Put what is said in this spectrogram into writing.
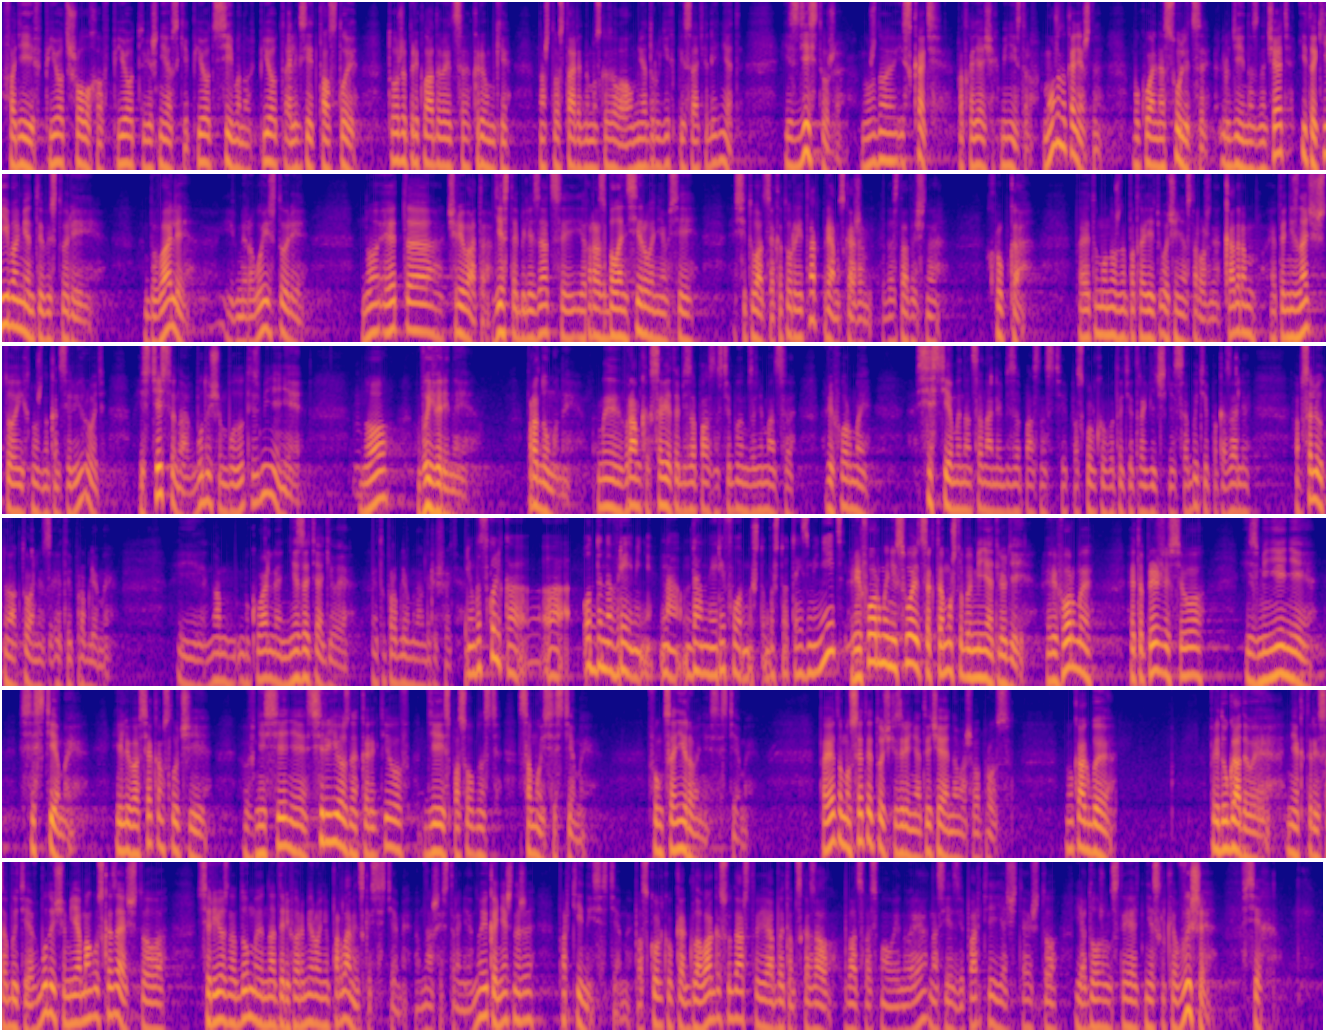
Фадеев пьет, Шолохов пьет, Вишневский пьет, Симонов пьет, Алексей Толстой тоже прикладывается к рюмке, на что Сталин ему сказал, а у меня других писателей нет. И здесь тоже нужно искать подходящих министров. Можно, конечно, буквально с улицы людей назначать. И такие моменты в истории бывали, и в мировой истории. Но это чревато дестабилизацией и разбалансированием всей ситуации, которая и так, прямо скажем, достаточно хрупка. Поэтому нужно подходить очень осторожно к кадрам. Это не значит, что их нужно консервировать. Естественно, в будущем будут изменения, но выверенные, продуманные. Мы в рамках Совета Безопасности будем заниматься реформой системы национальной безопасности, поскольку вот эти трагические события показали абсолютную актуальность этой проблемы. И нам буквально не затягивая эту проблему надо решать. Вот сколько э, отдано времени на данные реформы, чтобы что-то изменить? Реформы не сводятся к тому, чтобы менять людей. Реформы это прежде всего изменение системы или, во всяком случае, внесение серьезных коррективов в дееспособность самой системы, функционирование системы. Поэтому с этой точки зрения, отвечая на ваш вопрос, ну как бы предугадывая некоторые события в будущем, я могу сказать, что серьезно думаю над реформированием парламентской системы в нашей стране. Ну и, конечно же, партийной системы. Поскольку как глава государства, я об этом сказал 28 января на съезде партии, я считаю, что я должен стоять несколько выше всех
